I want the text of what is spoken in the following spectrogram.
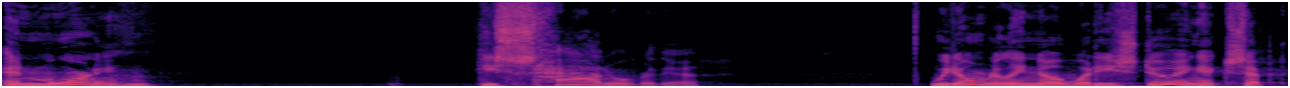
and mourning. He's sad over this. We don't really know what he's doing except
